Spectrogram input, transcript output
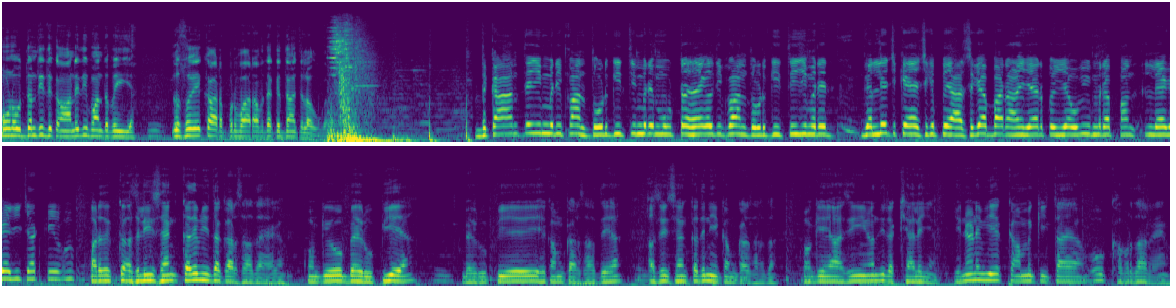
ਹੁਣ ਉਦੋਂ ਦੀ ਦੁਕਾਨ ਇਹਦੀ ਬੰਦ ਪਈ ਆ। ਦੱਸੋ ਇਹ ਘਰ ਪਰਿਵਾਰ ਆਪਦਾ ਕਿੱਦਾਂ ਚਲਾਊਗਾ? ਦੁਕਾਨ ਤੇ ਜੀ ਮੇਰੀ ਭੰਨ ਤੋੜ ਕੀਤੀ ਮੇਰੇ ਮੋਟਰਸਾਈਕਲ ਦੀ ਭੰਨ ਤੋੜ ਕੀਤੀ ਜੀ ਮੇਰੇ ਗੱਲੇ 'ਚ ਕੈਸ਼ ਕੇ ਪਿਆ ਸੀਗਾ 12000 ਰੁਪਈਆ ਉਹ ਵੀ ਮੇਰਾ ਭੰਨ- ਲੈ ਗਿਆ ਜੀ ਚੱਕ ਕੇ ਉਹ। ਪਰ ਅਸਲੀ ਸਿੰਘ ਕਦੇ ਵੀ ਨਹੀਂ ਤਾਂ ਕਰ ਸਕਦਾ ਹੈਗਾ ਕਿਉਂਕਿ ਉਹ ਬਹਿਰੂਪੀਏ ਆ ਬਹਿਰੂਪੀਏ ਇਹ ਕੰਮ ਕਰ ਸਕਦੇ ਆ। ਅਸਲੀ ਸਿੰਘ ਕਦੇ ਨਹੀਂ ਇਹ ਕੰਮ ਕਰ ਸਕਦਾ ਕਿਉਂਕਿ ਅਸੀਂ ਇਹਨਾਂ ਦੀ ਰੱਖਿਆ ਲਈ ਆ। ਜਿਨ੍ਹਾਂ ਨੇ ਵੀ ਇਹ ਕੰਮ ਕੀਤਾ ਆ ਉਹ ਖਬਰਦਾਰ ਰਹਿਣ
